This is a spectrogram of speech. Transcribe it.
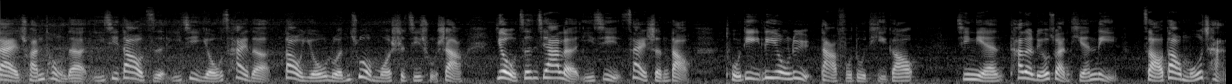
在传统的一季稻子一季油菜的稻油轮作模式基础上，又增加了一季再生稻，土地利用率大幅度提高。今年他的流转田里早稻亩产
